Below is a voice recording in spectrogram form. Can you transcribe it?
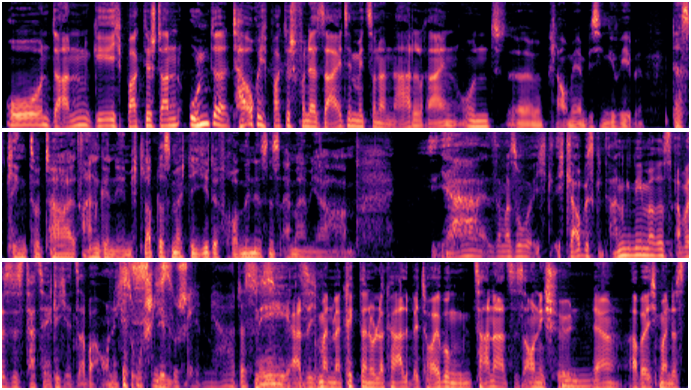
und dann gehe ich praktisch dann unter tauche ich praktisch von der Seite mit so einer Nadel rein und äh, klaue mir ein bisschen Gewebe. Das klingt total angenehm. Ich glaube, das möchte jede Frau mindestens einmal im Jahr haben ja, sag mal so, ich, ich glaube, es gibt angenehmeres, aber es ist tatsächlich jetzt aber auch nicht das so ist schlimm. Nicht so schlimm, ja. Das nee, ist also ich meine, man kriegt da nur lokale Betäubung, Zahnarzt ist auch nicht schön, mhm. ja. Aber ich meine, das,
